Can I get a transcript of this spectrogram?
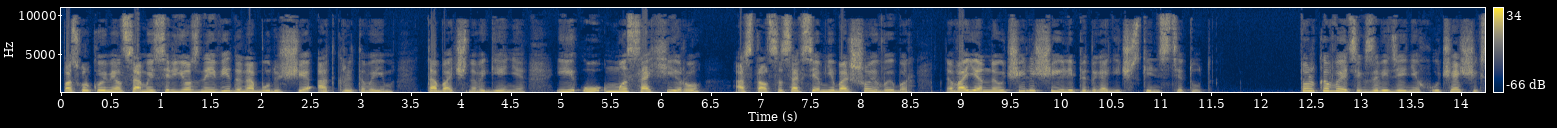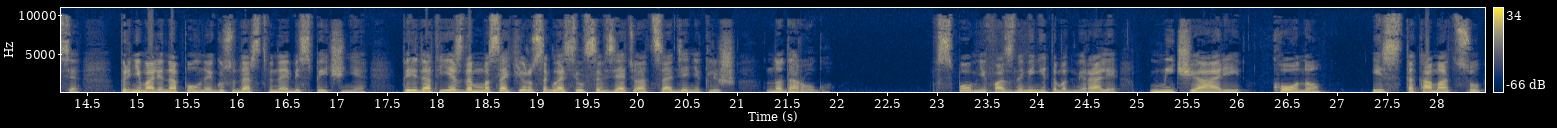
поскольку имел самые серьезные виды на будущее открытого им табачного гения, и у Масахиро остался совсем небольшой выбор — военное училище или педагогический институт. Только в этих заведениях учащихся принимали на полное государственное обеспечение. Перед отъездом Масахиру согласился взять у отца денег лишь на дорогу. Вспомнив о знаменитом адмирале Мичиари Коно из Такамацу,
